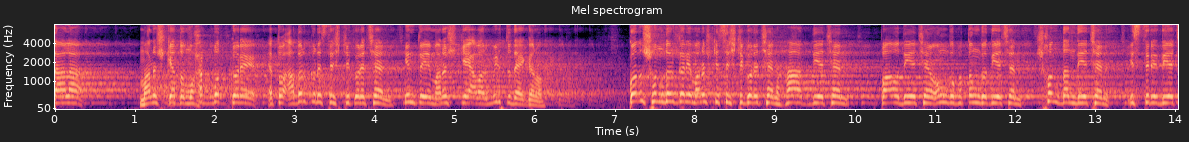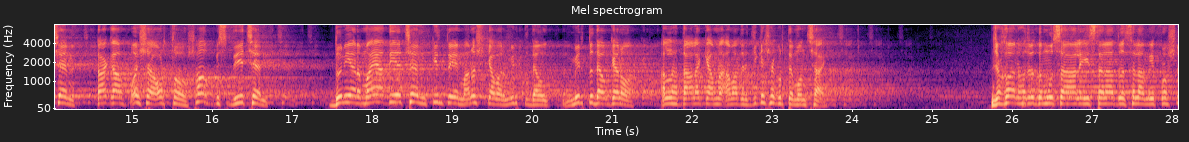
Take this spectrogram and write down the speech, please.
তালা মানুষকে এত মোহাব্বত করে, এত আদর করে সৃষ্টি করেছেন, কিন্তু এই মানুষকে আবার মৃত্যু দেয় কেন? কত সুন্দর করে মানুষকে সৃষ্টি করেছেন, হাত দিয়েছেন, পাও দিয়েছেন, অঙ্গ প্রত্যঙ্গ দিয়েছেন, সন্তান দিয়েছেন, স্ত্রী দিয়েছেন, টাকা, পয়সা, অর্থ, সব কিছু দিয়েছেন। দুনিয়ার মায়া দিয়েছেন, কিন্তু এই মানুষকে আবার মৃত্যু দাও মৃত্যু দাও কেন? আল্লাহ আমরা আমাদের জিজ্ঞাসা করতে মন চায়। যখন হজরত মুসা আলহ সালাম এই প্রশ্ন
